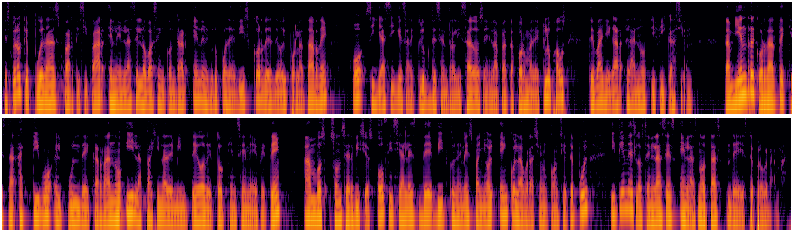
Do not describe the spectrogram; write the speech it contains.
Espero que puedas participar, el enlace lo vas a encontrar en el grupo de Discord desde hoy por la tarde o si ya sigues al club descentralizados en la plataforma de Clubhouse te va a llegar la notificación. También recordarte que está activo el pool de Cardano y la página de minteo de tokens NFT. Ambos son servicios oficiales de Bitcoin en español en colaboración con 7pool y tienes los enlaces en las notas de este programa.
